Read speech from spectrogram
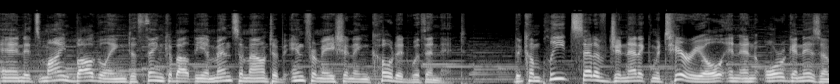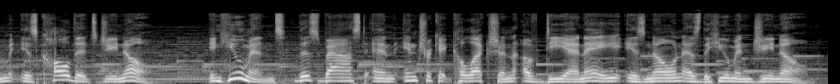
and it's mind-boggling to think about the immense amount of information encoded within it. The complete set of genetic material in an organism is called its genome. In humans, this vast and intricate collection of DNA is known as the human genome.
